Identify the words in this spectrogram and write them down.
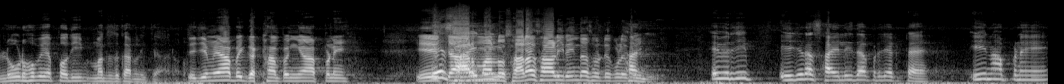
ਲੋਡ ਹੋਵੇ ਆਪਾਂ ਉਹਦੀ ਮਦਦ ਕਰਨ ਲਈ ਤਿਆਰ ਹਾਂ। ਤੇ ਜਿਵੇਂ ਆ ਬਈ ਗੱਠਾਂ ਪਈਆਂ ਆਪਣੇ ਇਹ ਇਹ ਚਾਰ ਮੰਨ ਲਓ ਸਾਰਾ ਸਾਲ ਹੀ ਰਹਿੰਦਾ ਤੁਹਾਡੇ ਕੋਲੇ ਬਈ ਹਾਂਜੀ। ਇਹ ਵੀਰ ਜੀ ਇਹ ਜਿਹੜਾ ਸਾਇਲੀ ਦਾ ਪ੍ਰੋਜੈਕਟ ਹੈ ਇਹ ਨਾ ਆਪਣੇ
